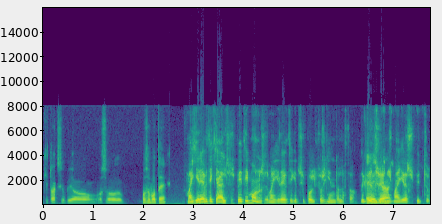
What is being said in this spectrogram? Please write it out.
και το αξιοποιώ όσο, όσο ποτέ. Μαγειρεύετε και άλλοι στο σπίτι ή μόνος σας μαγειρεύετε και τους υπόλοιπους; Πώς γίνεται όλο αυτό; Δεν ξέρω τι ο μάγειρα στο σπίτι του.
